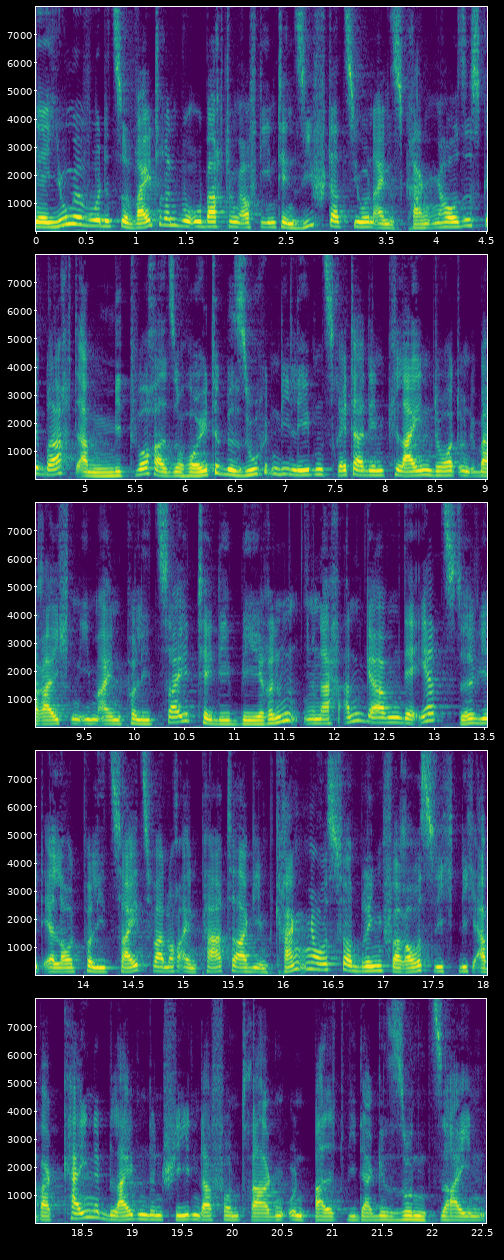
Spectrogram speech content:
Der Junge wurde zur weiteren Beobachtung auf die Intensivstation eines Krankenhauses gebracht. Am Mittwoch, also heute, besuchten die Lebensretter den Kleinen dort und überreichten ihm einen Polizeiteddybären. Nach Angaben der Ärzte wird er laut Polizei zwar noch ein paar Tage im Krankenhaus verbringen, voraussichtlich aber keine bleibenden Schäden davontragen und bald wieder gesund sein.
